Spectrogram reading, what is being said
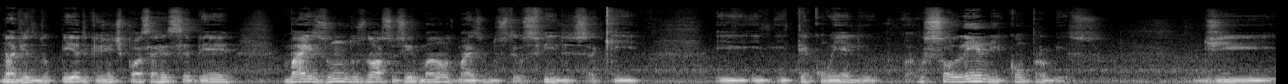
na vida do Pedro, que a gente possa receber mais um dos nossos irmãos, mais um dos teus filhos aqui e, e, e ter com ele o solene compromisso de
